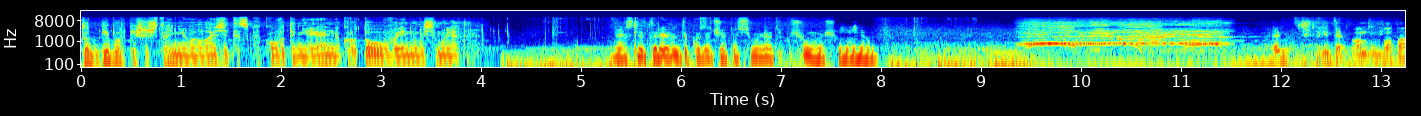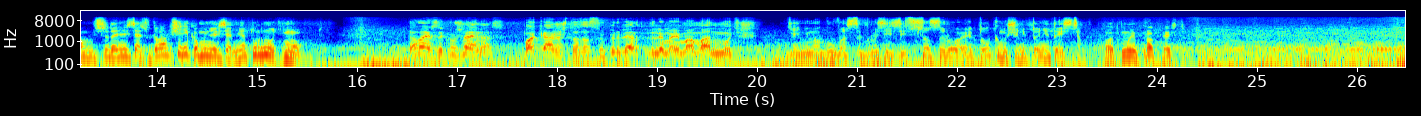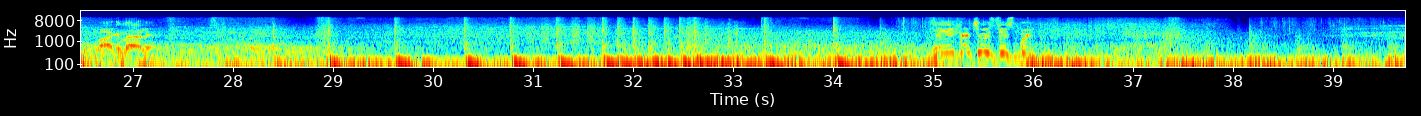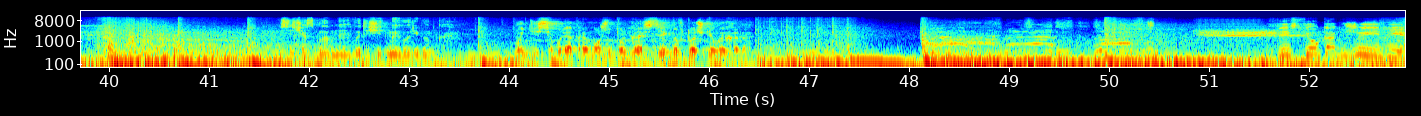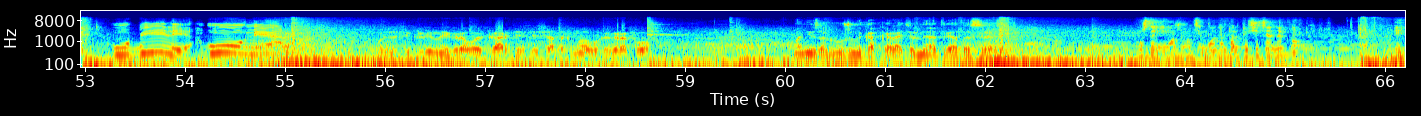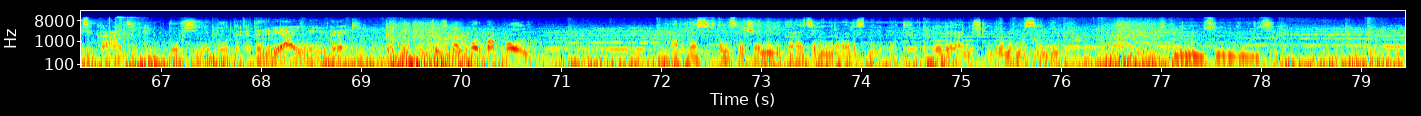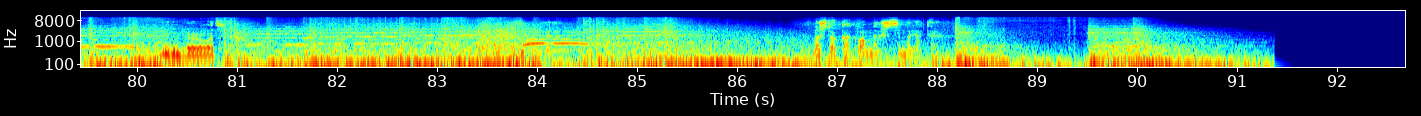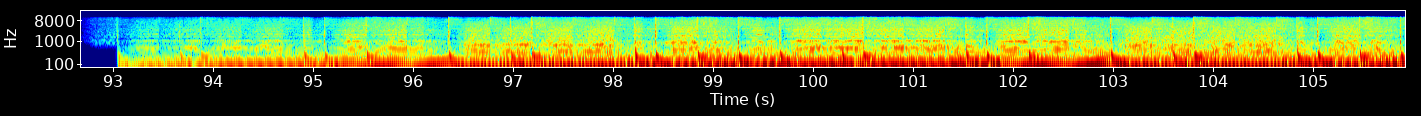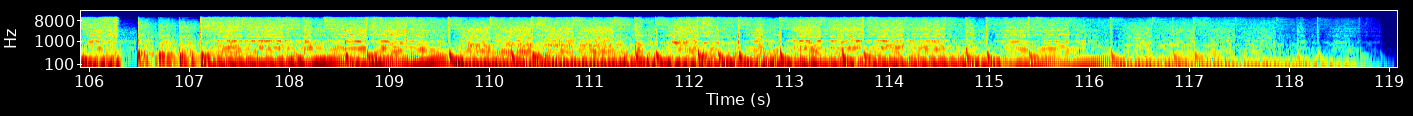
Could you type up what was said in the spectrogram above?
Тут Биба пишет, что не вылазит из какого-то нереально крутого военного симулятора. Ну, если это реально такой зачетный симулятор, почему мы еще не в нем? Ребят, вам, вам- сюда нельзя, сюда вообще никому нельзя, меня турнуть могут. Давай, загружай нас. Покажешь, что за супер ты для моей маман мутишь. Я не могу вас загрузить, здесь все сырое, толком еще никто не тестил. Вот мы и протестим. Погнали. Я не хочу здесь быть! Сейчас главное вытащить моего ребенка. Выйти из симулятора можно только достигнув точки выхода. Здесь все как в жизни. Убили – умер. Мы засекли на игровой карте с десяток новых игроков. Они загружены как карательный отряд СС. Мы что, не можем эти боты подключить одной кнопкой? Эти каратели вовсе не боты, это реальные игроки. Здесь каркор по полной. Вопрос в том, случайно ли каратели нарвались на ребят. Или они шли именно за ними. Теперь нам отсюда не выбраться. Будем прорываться. Ну что, как вам наш симулятор?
